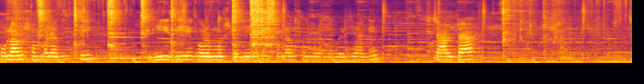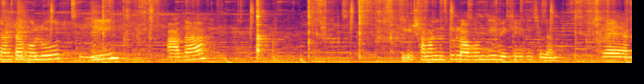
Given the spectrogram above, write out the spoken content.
পোলাও সম্বরা দিচ্ছি। ঘি দিয়ে, গরম মশলা দিয়ে পোলাও সম্বরা দেবো। এই যে আগে চালটা চালটা হলুদ, ঘি, আদা সামান্য একটু লবণ দিয়ে মেখে রেখেছিলাম প্রায় এক,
